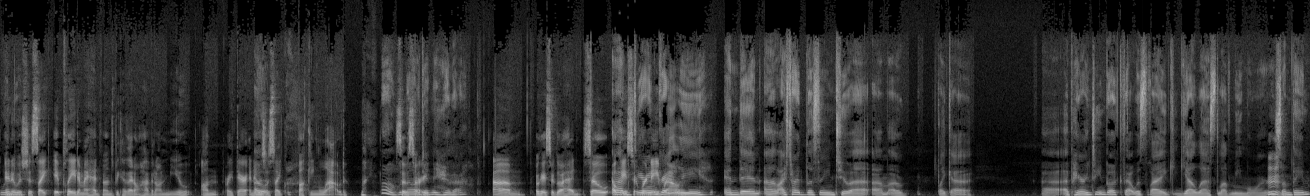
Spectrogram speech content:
and it was just like it played in my headphones because I don't have it on mute on right there, and it was Oh. just like fucking loud. Like, Oh, so no, sorry. I didn't hear that. Um. Okay, so go ahead. So okay, Um, so Daring Brene Brown. And then um, I started listening to a um a like a uh, a parenting book that was like yell less, love me more, or something.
